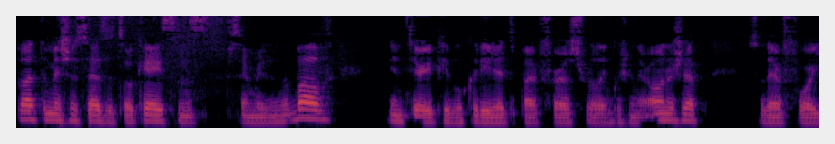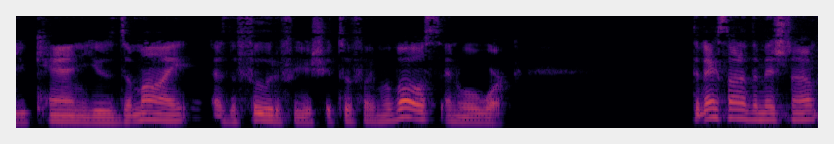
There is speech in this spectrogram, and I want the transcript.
but the Mishnah says it's okay since same reason above. In theory, people could eat it by first relinquishing their ownership, so therefore you can use demai as the food for your shitufim mavos and will work. The next line of the Mishnah,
